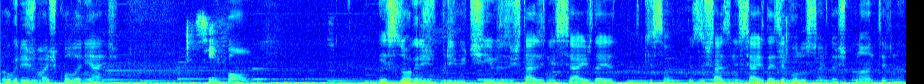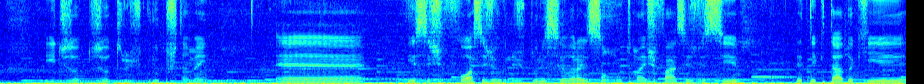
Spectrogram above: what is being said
organismos mais coloniais. Sim. E, bom, esses organismos primitivos, os estágios iniciais da, que são os estágios iniciais das evoluções das plantas, né, e dos, dos outros grupos também, é, esses fósseis de organismos pluricelulares são muito mais fáceis de ser detectar do que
